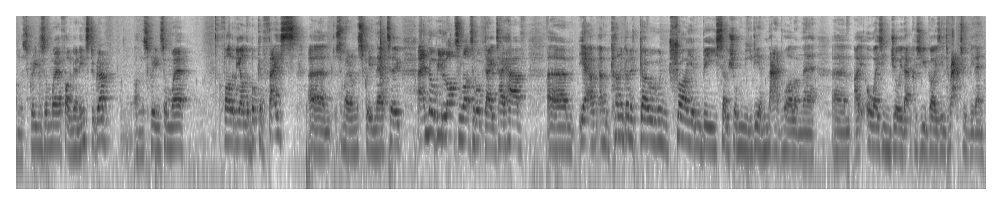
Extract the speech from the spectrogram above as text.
on the screen somewhere. Follow me on Instagram on the screen somewhere. Follow me on the Book of Face, um, somewhere on the screen there too. And there'll be lots and lots of updates. I have um, yeah, I'm, I'm kind of going to go and try and be social media mad while I'm there. Um, I always enjoy that because you guys interact with me then,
